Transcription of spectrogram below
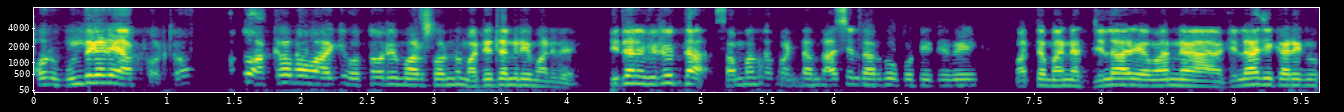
ಅವರು ಮುಂದ್ಗಡೆ ಹಾಕೊಟ್ಟು ಅದು ಅಕ್ರಮವಾಗಿ ಒತ್ತುವರಿ ಮಾಡಿಕೊಂಡು ಮದ್ಯದಂಗಡಿ ಮಾಡಿದೆ. ಇದರ ವಿರುದ್ಧ ಸಂಬಂಧಪಟ್ಟ ತಹಸೀಲ್ದಾರ್ಗೂ ಕೊಟ್ಟಿದ್ದೀವಿ. ಮತ್ತೆ ಮಾನ್ಯ ಜಿಲ್ಲಾ, ಮಾನ್ಯ ಜಿಲ್ಲಾಧಿಕಾರಿಗೂ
